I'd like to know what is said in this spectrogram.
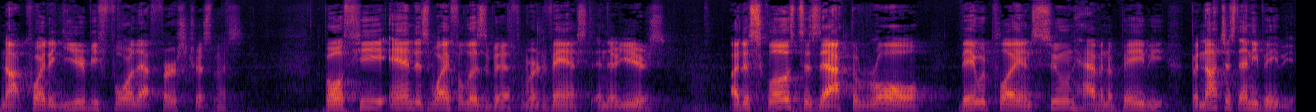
not quite a year before that first Christmas. Both he and his wife Elizabeth were advanced in their years. I disclosed to Zach the role they would play in soon having a baby, but not just any baby.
